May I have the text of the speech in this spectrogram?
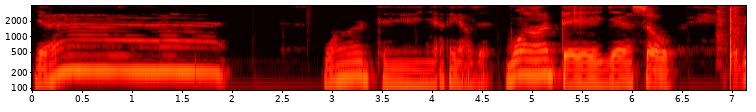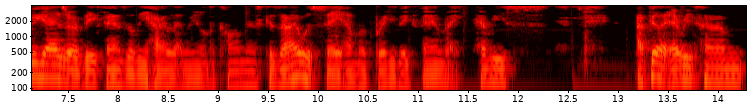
Yeah. One thing. Yeah, I think that was it. One thing. Yeah. So, if you guys are big fans of LeeHi, let me know in the comments because I would say I'm a pretty big fan. Like every I feel like every time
